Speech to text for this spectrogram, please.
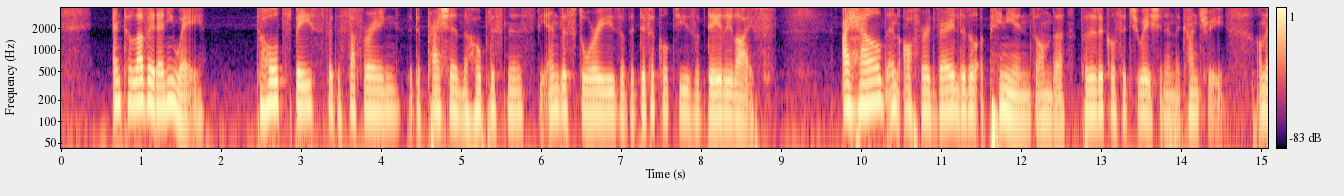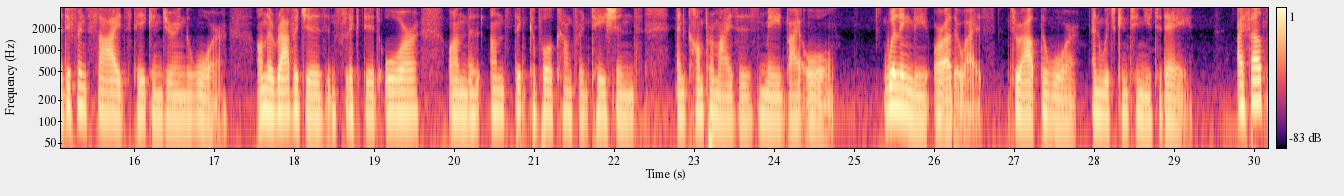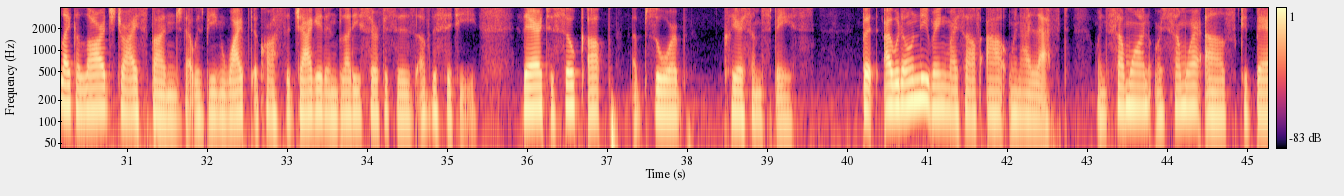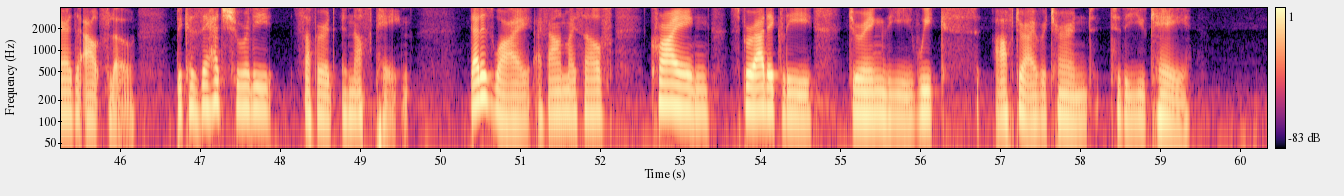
and to love it anyway, to hold space for the suffering, the depression, the hopelessness, the endless stories of the difficulties of daily life. I held and offered very little opinions on the political situation in the country, on the different sides taken during the war, on the ravages inflicted or on the unthinkable confrontations and compromises made by all, willingly or otherwise, throughout the war and which continue today. I felt like a large dry sponge that was being wiped across the jagged and bloody surfaces of the city, there to soak up, absorb, clear some space. But I would only wring myself out when I left, when someone or somewhere else could bear the outflow, because they had surely suffered enough pain. That is why I found myself crying sporadically during the weeks after I returned to the UK.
